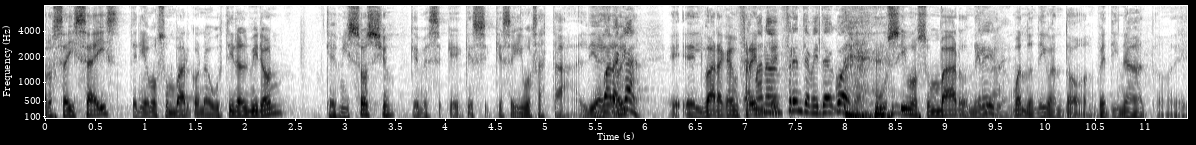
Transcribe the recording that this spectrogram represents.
1466, teníamos un bar con Agustín Almirón, que es mi socio, que, me- que- que- que seguimos hasta el día ¿Un de bar hoy. acá? Eh, El bar acá La enfrente. mano enfrente a mitad de cuadra. Pusimos un bar donde, iba- bueno, donde iban todos, Betinato, eh,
